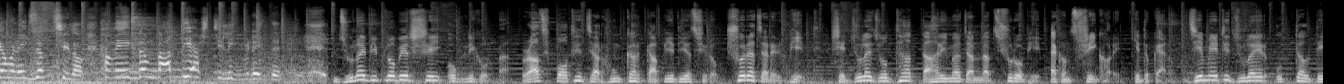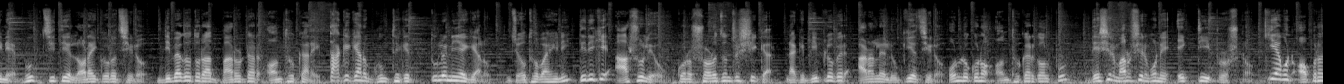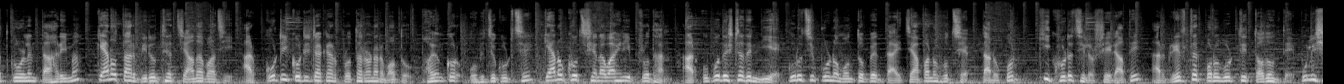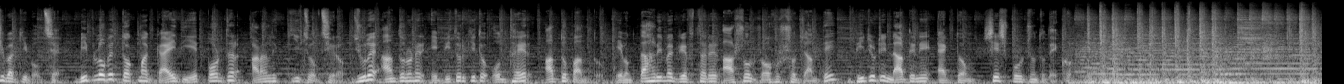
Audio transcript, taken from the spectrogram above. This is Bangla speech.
আজকে আমার এক্সাম ছিল। আমি এক্সাম বাদ দিয়ে আসছি লিখবিটাইতে জুলাই বিপ্লবের সেই অগ্নিকন্যা, রাজপথে যার হুঙ্কার কাঁপিয়ে দিয়েছিল স্বৈরাচারের ভিত, সে জুলাই যোদ্ধা তাহারিমা জান্নাত সুরভি এখন শ্রীঘরে। কিন্তু কেন? যে মেয়েটি জুলাইয়ের উত্তাল দিনে বুক চিতিয়ে লড়াই করেছিল, দিবাগত রাত বারোটার অন্ধকারে তাকে কেন ঘুম থেকে তুলে নিয়ে গেল? যৌথ বাহিনী? তিনি কি আসলেও কোনো ষড়যন্ত্রের শিকার, নাকি বিপ্লবের আড়ালে লুকিয়েছিল অন্য কোনো অন্ধকার গল্প? দেশের মানুষের মনে একটিই প্রশ্ন, কি এমন অপরাধ করলেন তাহারিমা? কেন তার বিরুদ্ধে চাঁদাবাজি আর কোটি কোটি টাকার প্রতারণার মতো ভয়ঙ্কর অভিযোগ উঠছে। কেন খোদ সেনাবাহিনী প্রধান আর উপদেষ্টাদের নিয়ে কুরুচিপূর্ণ মন্তব্যের দায় চাপানো হচ্ছে? তার উপর কি ঘটেছিল সেই রাতে? আর গ্রেফতার পরবর্তী তদন্তে পুলিশই বা কি বলছে? বিপ্লবের তকমা গায়ে দিয়ে পর্দার আড়ালে কি চলছিল? জুলাই আন্দোলনের এই বিতর্কিত অধ্যায়ের আদ্যপান্ত এবং তাহারিমা গ্রেফতারের আসল রহস্য জানতে ভিডিওটি না টেনে একদম শেষ পর্যন্ত দেখুন।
